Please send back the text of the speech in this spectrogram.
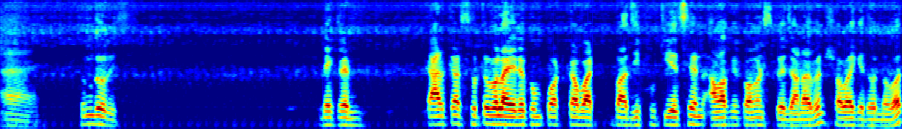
হ্যাঁ সুন্দর। দেখলেন। কার কার ছোটোবেলায় এরকম পটকা বাজি ফুটিয়েছেন আমাকে কমেন্টস করে জানাবেন। সবাইকে ধন্যবাদ।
